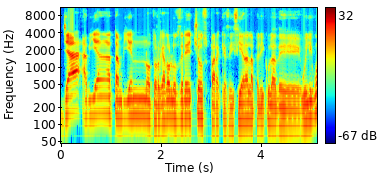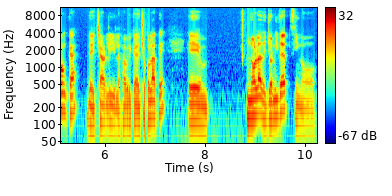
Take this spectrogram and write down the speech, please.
ya había también otorgado los derechos para que se hiciera la película de Willy Wonka, de Charlie y la fábrica de chocolate. Eh, no la de Johnny Depp, sino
